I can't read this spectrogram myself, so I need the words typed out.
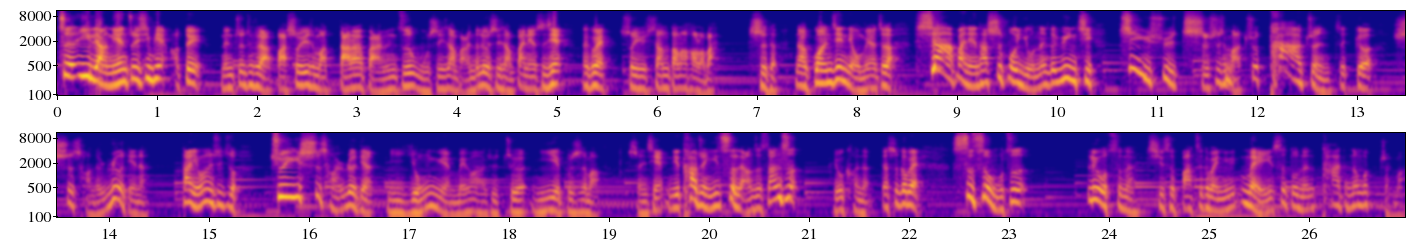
这一两年追芯片啊，对，能追出来，把收益什么达到百分之五十以上、百分之六十以上，半年时间，那各位收益相当的好了吧？是的，那关键点我们要知道，下半年它是否有那个运气继续持续什么，去踏准这个市场的热点呢？大家永远是记住，追市场热点，你永远没办法去追，你也不是什么神仙，你踏准一次、两次、三次有可能，但是各位四次、五次、六次呢？七次、八次，各位你每一次都能踏的那么准吗？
